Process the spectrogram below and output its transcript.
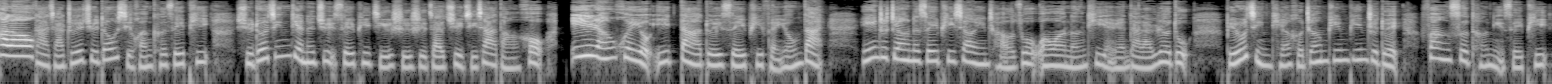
Hello，大家追剧都喜欢磕 CP，许多经典的剧 CP 即使是在剧集下档后，依然会有一大堆 CP 粉拥戴。因着这样的 CP 效应炒作，往往能替演员带来热度。比如景甜和张彬彬这对放肆疼你 CP，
